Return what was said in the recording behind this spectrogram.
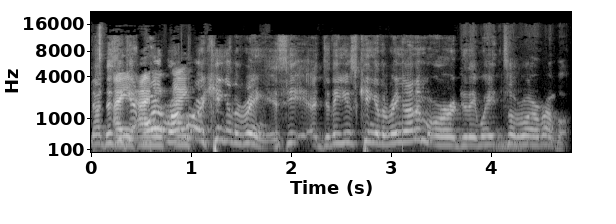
Now, does he I, get Royal I, Rumble I, or King of the Ring? Is he? Do they use King of the Ring on him, or do they wait until Royal Rumble?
